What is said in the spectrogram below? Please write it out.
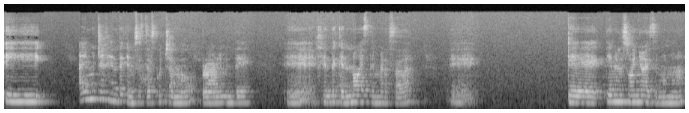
Y hay mucha gente que nos está escuchando, probablemente eh, gente que no esté embarazada, eh, que tiene el sueño de ser mamá.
